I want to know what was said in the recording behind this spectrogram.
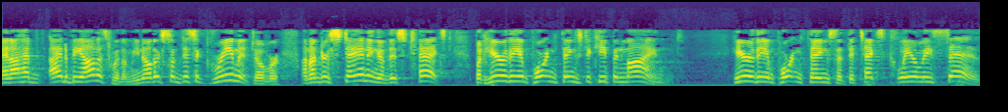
And I had, I had to be honest with them. You know, there's some disagreement over an understanding of this text, but here are the important things to keep in mind. Here are the important things that the text clearly says.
